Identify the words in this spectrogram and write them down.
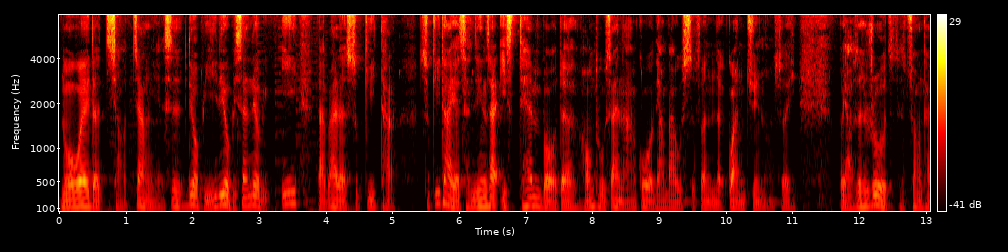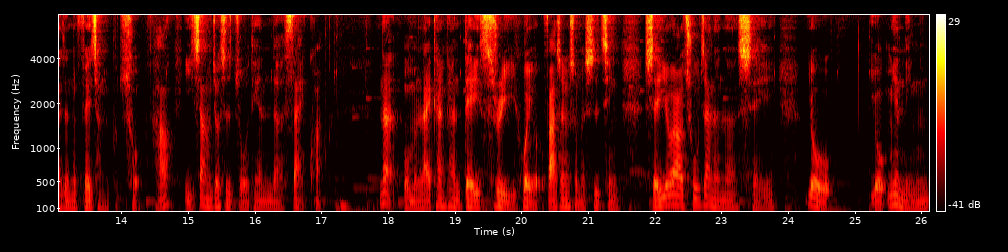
挪威的小将也是六比一、六比三、六比一打败了 Sugita。Sugita 也曾经在 Istanbul 的红土赛拿过两百五十分的冠军哦，所以表示 Rude 的状态真的非常的不错。好，以上就是昨天的赛况。那我们来看看 Day Three 会有发生什么事情，谁又要出战了呢？谁又有面临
